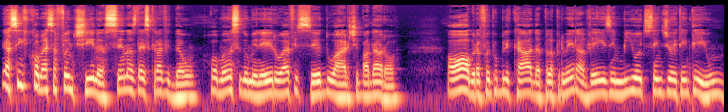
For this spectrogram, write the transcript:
É assim que começa Fantina, Cenas da Escravidão, romance do mineiro UFC Duarte Badaró. A obra foi publicada pela primeira vez em 1881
